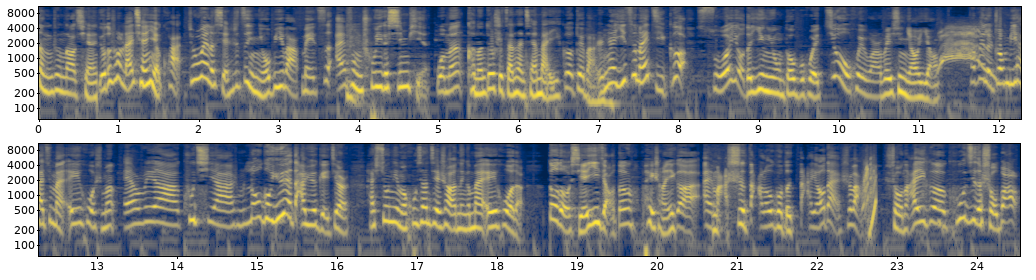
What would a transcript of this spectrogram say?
能挣到钱，有的时候来钱也快，就是为了显示自己牛逼吧。每次 iPhone 出一个新品，我们可能就是攒攒钱买一个，对吧？人家一次买几个，所有的应用都不会，就会玩微信摇一摇。他为了装逼还去买 A 货，什么 LV 啊、GUCCI 啊，什么 logo 越大越给劲儿，还兄弟们互相介绍那个卖 A 货的。豆豆鞋一脚蹬，配上一个爱马仕大 logo 的大腰带，是吧？手拿一个 GUCCI 的手包，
